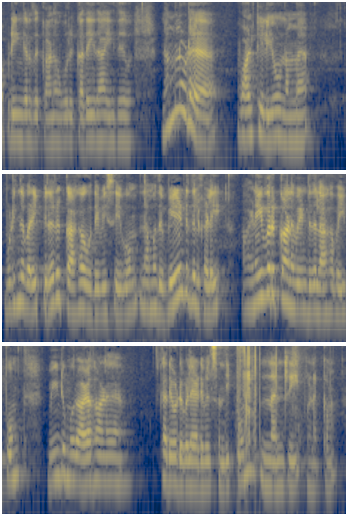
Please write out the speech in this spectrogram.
அப்படிங்கிறதுக்கான ஒரு கதை தான் இது. நம்மளோட வாழ்க்கையிலையும் நம்ம முடிந்தவரை பிறருக்காக உதவி செய்வோம். நமது வேண்டுதல்களை அனைவருக்கான வேண்டுதலாக வைப்போம். மீண்டும் ஒரு அழகான கதையோடு விளையாடுவில் சந்திப்போம். நன்றி வணக்கம்.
